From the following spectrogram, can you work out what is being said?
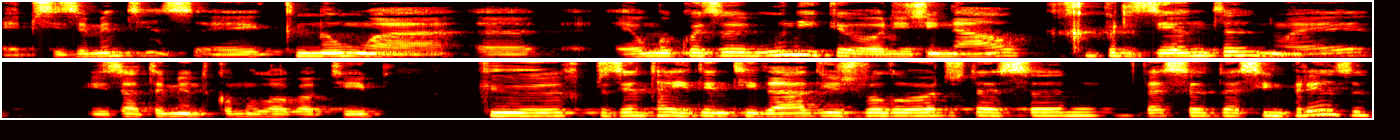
É precisamente isso, é que não há, é uma coisa única, original, que representa, não é, exatamente como o logotipo, que representa a identidade e os valores dessa, dessa, dessa empresa.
